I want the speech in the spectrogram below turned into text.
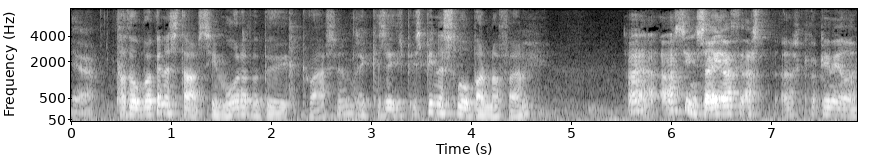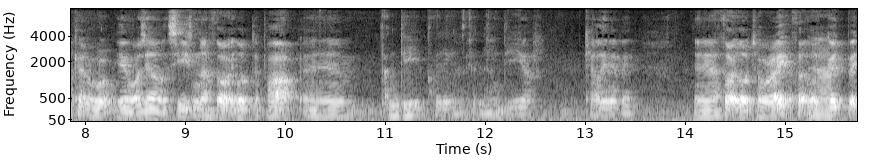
Yeah. Although we're going to start seeing more of Eboue Kouassi because it's, it's been a slow burner for him. I I seen sign. I, th- I, I, I can't remember what game it was earlier in the season. I thought he looked apart. Um, Dundee played against him. Dundee or Kelly maybe. Uh, I thought he looked alright. I thought he looked Yeah. good, but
